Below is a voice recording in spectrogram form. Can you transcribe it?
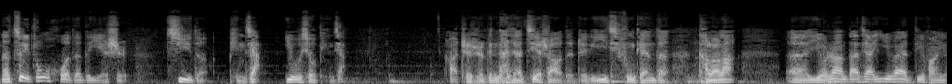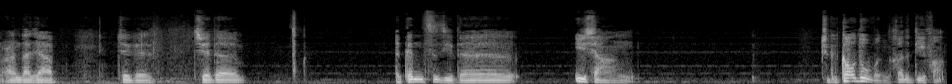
那最终获得的也是 G 的评价，优秀评价。啊，这是跟大家介绍的这个一汽丰田的卡罗拉，呃，有让大家意外的地方，有让大家这个觉得跟自己的预想这个高度吻合的地方。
